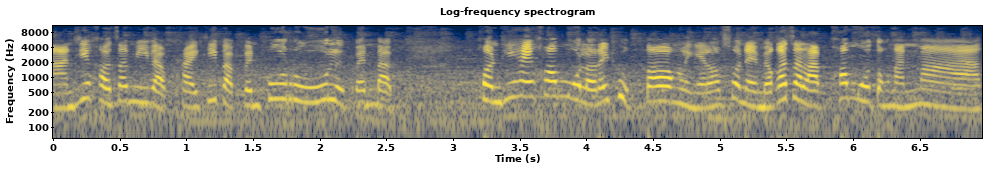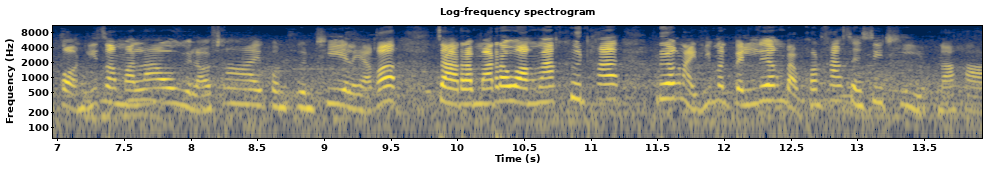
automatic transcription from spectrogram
นั้นที่เขาจะมีแบบใครที่แบบเป็นผู้รู้หรือเป็นแบบคนที่ให้ข้อมูลเราได้ถูกต้องอะไรเงี้ยแล้วส่วนใหญ่มันก็จะรับข้อมูลตรงนั้นมา ก่อนที่จะมาเล่าอยู่แล้วใช่คนพื้นที่อะไรเงี้ยก็จะระมัดระวังมากขึ้นถ้าเรื่องไหนที่มันเป็นเรื่องแบบค่อนข้างเซนซิทีฟนะคะ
